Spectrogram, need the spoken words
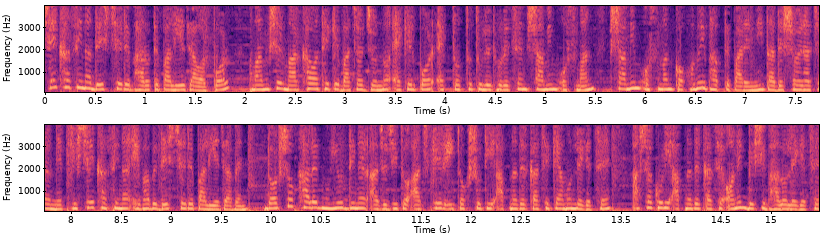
শেখ হাসিনা দেশ ছেড়ে ভারতে পালিয়ে যাওয়ার পর মানুষের মার খাওয়া থেকে বাঁচার জন্য একের পর এক তথ্য তুলে ধরেছেন শামীম ওসমান। শামীম ওসমান কখনোই ভাবতে পারেননি তাদের স্বৈরাচার নেত্রী শেখ হাসিনা এভাবে দেশ ছেড়ে পালিয়ে যাবেন। দর্শক খালেদ মহিউদ্দিনের আয়োজিত আজকের এই টকশোটি আপনাদের কাছে কেমন লেগেছে? আশা করি আপনাদের কাছে অনেক বেশি ভালো লেগেছে।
